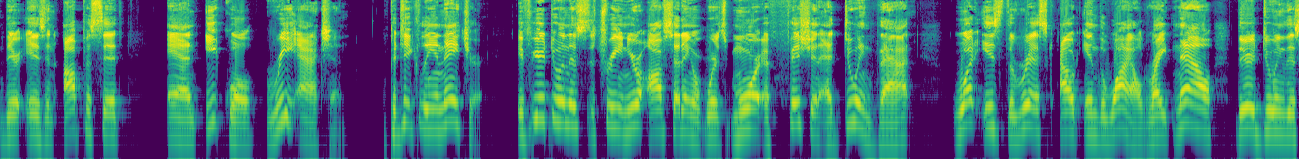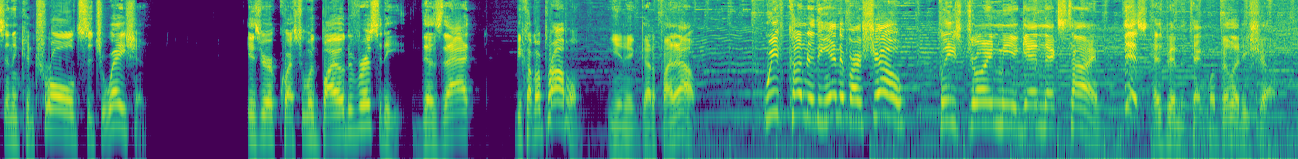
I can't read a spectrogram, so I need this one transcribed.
there is an opposite and equal reaction, particularly in nature. If you're doing this to the tree and you're offsetting where it's more efficient at doing that, what is the risk out in the wild? Right now, they're doing this in a controlled situation. Is there a question with biodiversity? Does that become a problem? You got to find out. We've come to the end of our show. Please join me again next time. This has been the Tech Mobility Show.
